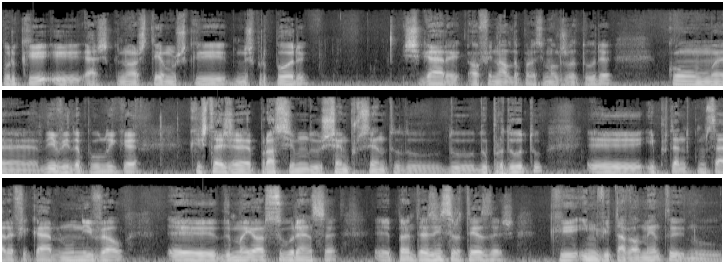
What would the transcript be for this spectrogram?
porque eh, acho que nós temos que nos propor chegar ao final da próxima legislatura com uma dívida pública que esteja próximo dos 100% do, do, do produto eh, e, portanto, começar a ficar num nível eh, de maior segurança eh, perante as incertezas que, inevitavelmente, no,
